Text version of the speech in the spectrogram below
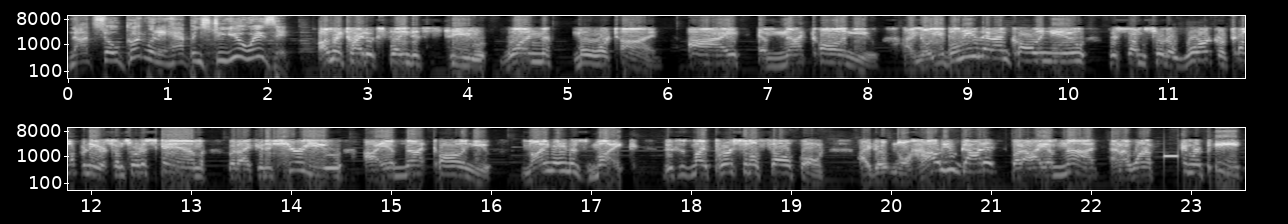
Not so good when it happens to you, is it? I'm going to try to explain this to you one more time. I am not calling you. I know you believe that I'm calling you for some sort of work or company or some sort of scam, but I can assure you I am not calling you. My name is Mike. This is my personal cell phone. I don't know how you got it, but I am not, and I want to fucking repeat,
